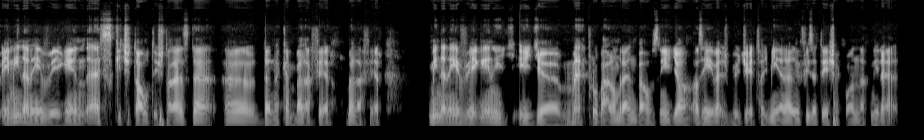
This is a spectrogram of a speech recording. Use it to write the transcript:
Én minden év végén, ez kicsit autista lesz, de, de nekem belefér, belefér. Minden év végén így, így megpróbálom rendbehozni így az éves büdzsét, hogy milyen előfizetések vannak, mire,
